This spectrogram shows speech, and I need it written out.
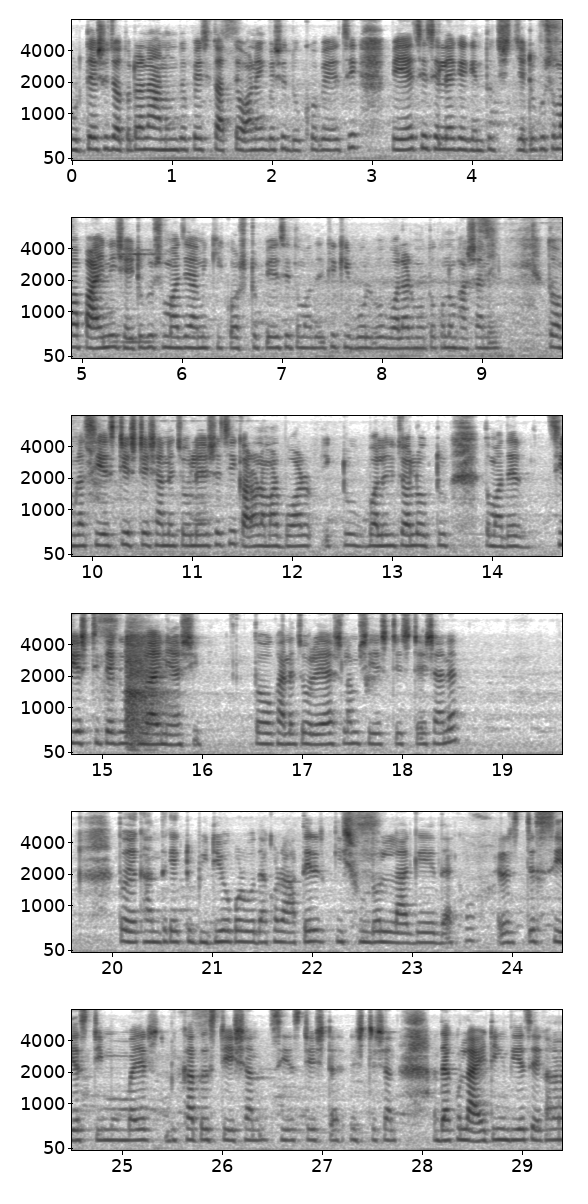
ঘুরতে এসে যতটা না আনন্দ পেয়েছি, তার থেকে অনেক বেশি দুঃখ পেয়েছি পেয়েছি ছেলেকে, কিন্তু যেটুকু সময় পাইনি, সেইটুকু সময় যে আমি কি কষ্ট পেয়েছি, তোমাদেরকে কি বলব বলার মতো কোনো ভাষা নেই। তো আমরা সিএসটি স্টেশনে চলে এসেছি, কারণ আমার বর একটু বলে যে, চলো একটু তোমাদের সিএসটি থেকে ঘুরাই নিয়ে আসি। তো ওখানে চলে আসলাম সিএসটি স্টেশনে। তো এখান থেকে একটু ভিডিও করব। দেখো রাতের কি সুন্দর লাগে, দেখো। সিএসটি মুম্বাইয়ের বিখ্যাত স্টেশন সিএসটি স্টেশন দেখো লাইটিং দিয়েছে, এখানে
